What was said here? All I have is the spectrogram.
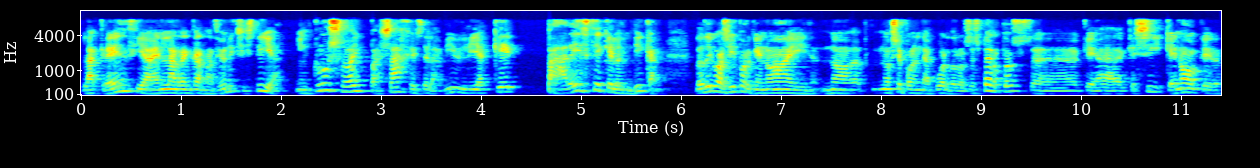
la creencia en la reencarnación existía. Incluso hay pasajes de la Biblia que parece que lo indican. Lo digo así porque no, hay, no, se ponen de acuerdo los expertos, eh, que, que, sí, que no, que...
